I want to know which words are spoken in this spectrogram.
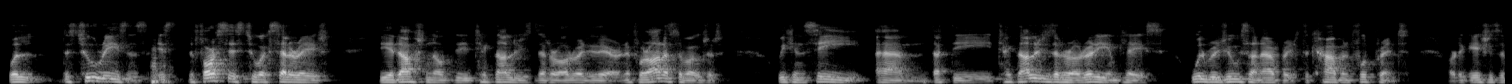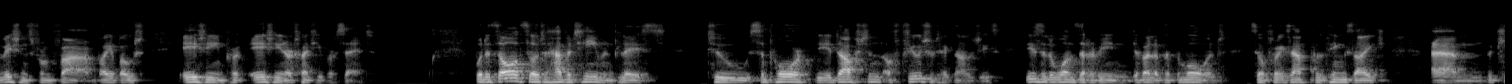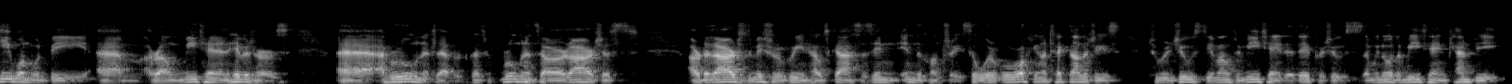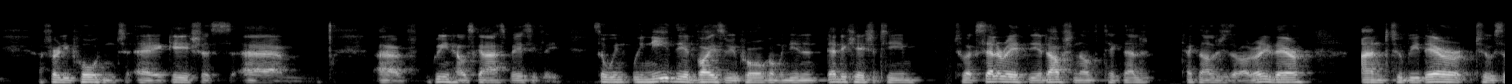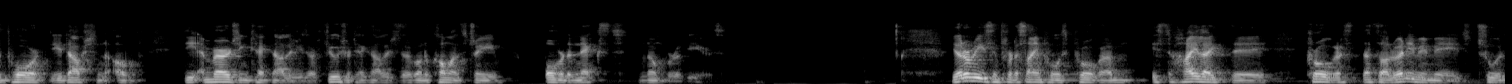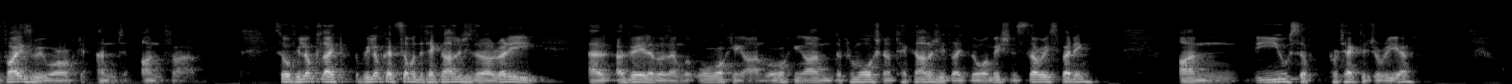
Well, there's two reasons. Is the first is to accelerate the adoption of the technologies that are already there. And if we're honest about it, we can see um, that the technologies that are already in place will reduce on average the carbon footprint or the gaseous emissions from farm by about 18, per, 18 or 20 percent. But it's also to have a team in place to support the adoption of future technologies. These are the ones that are being developed at the moment. So, for example, things like um, the key one would be um, around methane inhibitors uh, at ruminant level, because ruminants are our largest, are the largest emitter of greenhouse gases in, in the country. So we're, we're working on technologies to reduce the amount of methane that they produce. And we know that methane can be a fairly potent uh, gaseous um, uh, greenhouse gas, basically. So we, we need the advisory program. We need a dedicated team to accelerate the adoption of technology, technologies that are already there and to be there to support the adoption of the emerging technologies or future technologies that are going to come on stream over the next number of years. The other reason for the signpost program is to highlight the progress that's already been made through advisory work and on farm. So if we look like if we look at some of the technologies that are already uh, available and we're working on, we're working on the promotion of technologies like low emission slurry spreading, on the use of protected urea,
